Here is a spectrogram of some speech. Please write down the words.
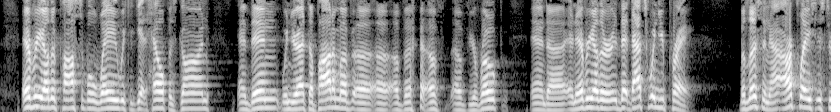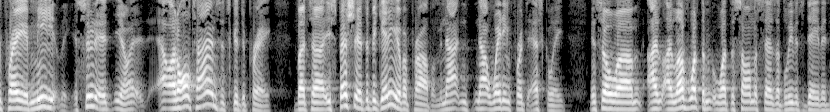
every other possible way we could get help is gone, and then when you're at the bottom of, uh, uh of, the, of, of your rope and, uh, and every other, that, that's when you pray. But listen, our place is to pray immediately. As soon as, you know, at all times it's good to pray, but uh, especially at the beginning of a problem and not, not waiting for it to escalate. And so um, I, I love what the, what the psalmist says. I believe it's David.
